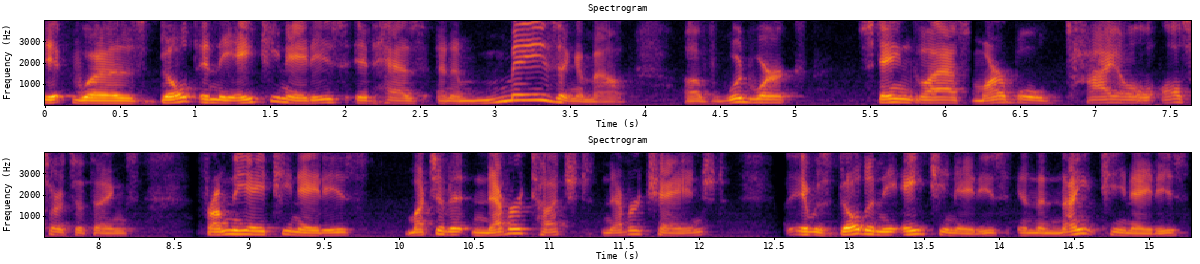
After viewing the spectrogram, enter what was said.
It was built in the 1880s. It has an amazing amount of woodwork, stained glass, marble, tile, all sorts of things from the 1880s. Much of it never touched, never changed. It was built in the 1880s. In the 1980s,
